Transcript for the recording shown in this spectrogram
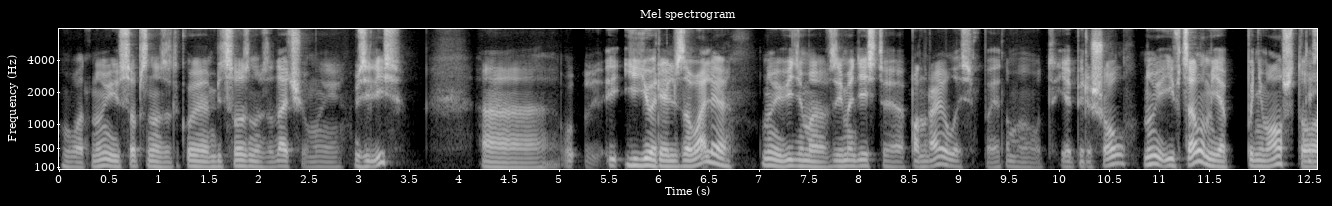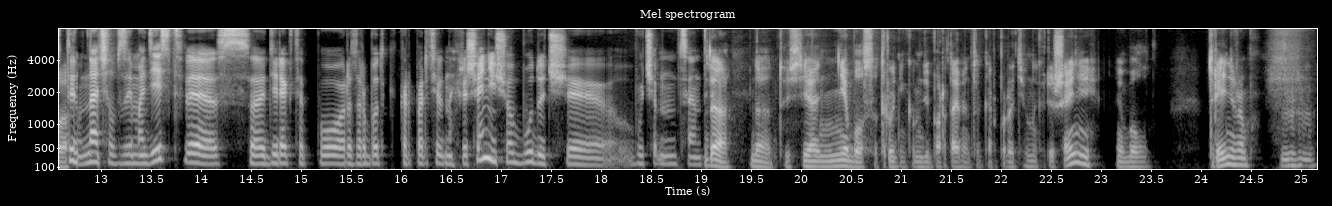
Вот, ну и, собственно, за такую амбициозную задачу мы взялись, ее реализовали, ну и, видимо, взаимодействие понравилось, поэтому вот я перешел. Ну и в целом я понимал, То что... есть ты начал взаимодействие с дирекцией по разработке корпоративных решений, еще будучи в учебном центре. Да, да, то есть я не был сотрудником департамента корпоративных решений, я был тренером, Мгм.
